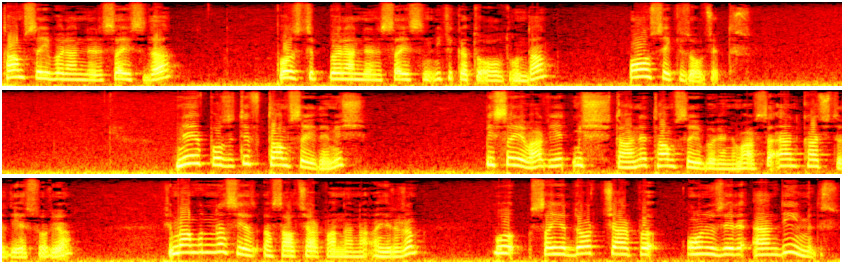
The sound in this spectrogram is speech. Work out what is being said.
Tam sayı bölenleri sayısı da pozitif bölenlerin sayısının iki katı olduğundan 18 olacaktır. N pozitif tam sayı demiş. Bir sayı var. 70 tane tam sayı böleni varsa n kaçtır diye soruyor. Şimdi ben bunu nasıl asal çarpanlarına ayırırım? Bu sayı 4 çarpı 10 üzeri n değil midir?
